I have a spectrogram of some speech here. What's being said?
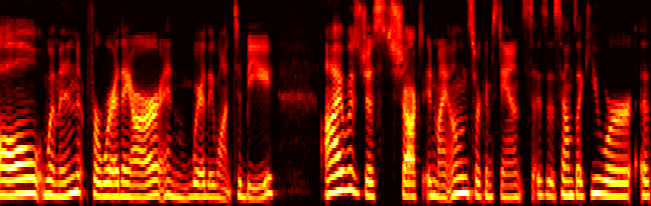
all women for where they are and where they want to be. I was just shocked in my own circumstance, as it sounds like you were uh,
